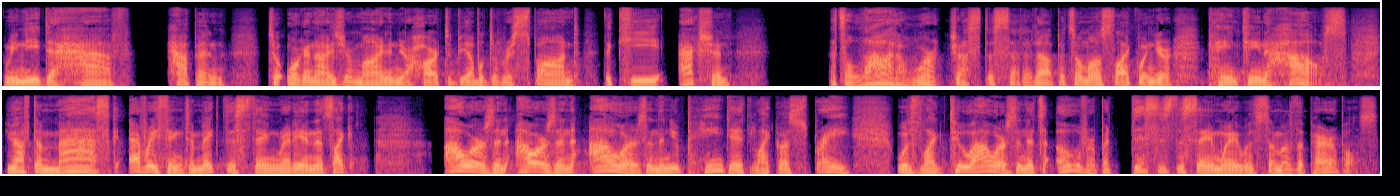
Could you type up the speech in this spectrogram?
we need to have happen to organize your mind and your heart to be able to respond, the key action that's a lot of work just to set it up. It's almost like when you're painting a house. You have to mask everything to make this thing ready. And it's like hours and hours and hours, and then you paint it like a spray with like two hours and it's over. But this is the same way with some of the parables.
